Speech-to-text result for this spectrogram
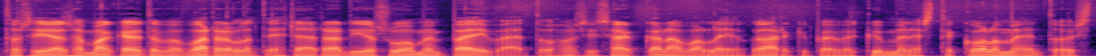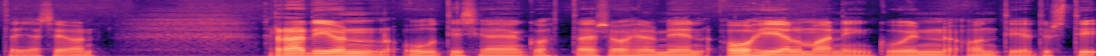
tosiaan sama käytävän varrella. Tehdään Radio Suomen päivää tuohon sisäkanavalle, joka arkipäivä 10.13. Ja se on radion uutis- ja ajankohtaisohjelmien ohjelma, niin kuin on tietysti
